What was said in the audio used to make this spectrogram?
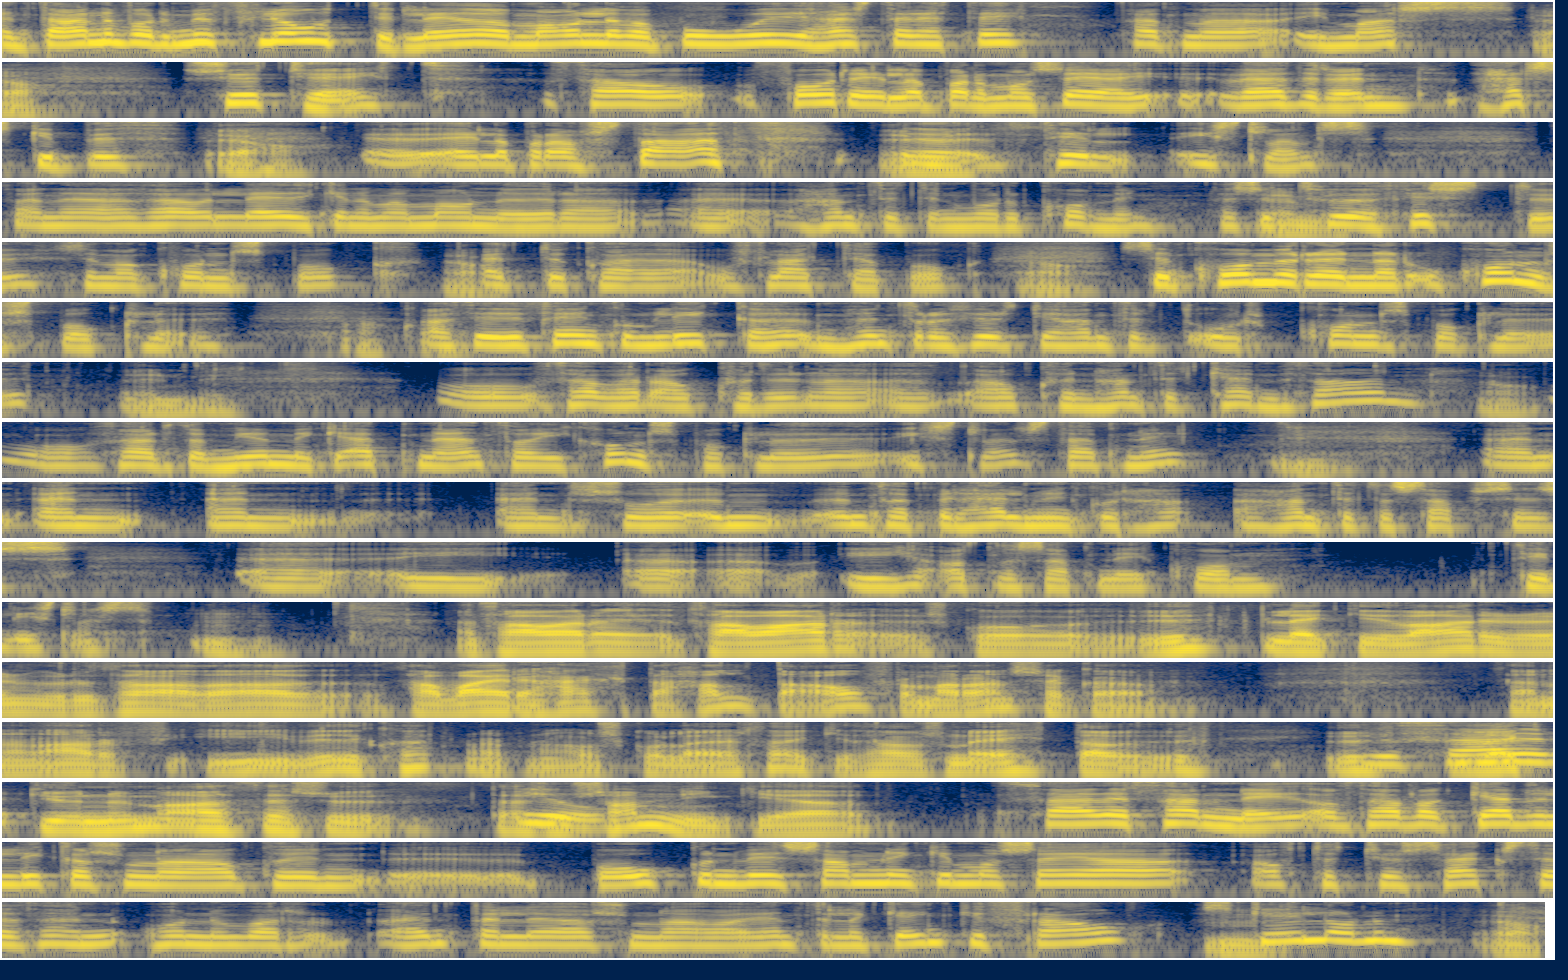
En Danir voru mjög fljótir, leiðið að málið var búið í hæstarétti, þarna í mars Já. 71, þá fór eiginlega bara, má segja, veðren, herskipið, Já. eh, eiginlega bara á stað Einmitt. til Íslands. Þannig að það leiði ekki nema mánuður að handlitin voru komin. Þessi tvö fyrstu sem var konusbók, ettukvæða og flatjabók, sem komur raunar úr konusbóklöðu. Af því við fengum líka um 140 handlit úr konusbóklöðu. Og það var ákverðun að ákveðin handlir kemur þaðan. Og það er þetta mjög mikið efni ennþá í konusbóklöðu Íslands efni. En, en, en, en svo um, um það byrja helmingur handlitasapsins uh, í, uh, í átnasapni kom til Íslands. En það var, það var, sko, upplegið var í raunveru það að það væri hægt að halda áfram að rannsaka þennan arf í við Kaupnarfna háskóla, er það ekki? Það var svona eitt af upp, uppleggjunum að þessu, þessu samningi að, Það er þannig og það var gerði líka svona ákveðin uh, bókun við samningi má segja 86 þegar honum var endalega endalega gengið frá skilunum. já,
